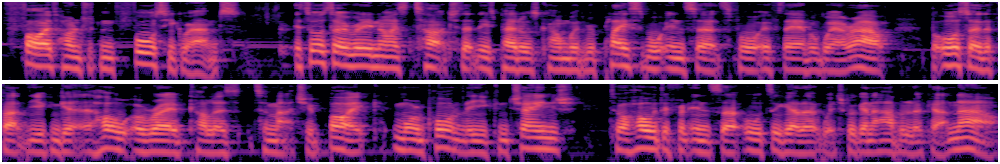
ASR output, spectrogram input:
540 grams. It's also a really nice touch that these pedals come with replaceable inserts for if they ever wear out, but also the fact that you can get a whole array of colours to match your bike. More importantly, you can change to a whole different insert altogether, which we're going to have a look at now.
